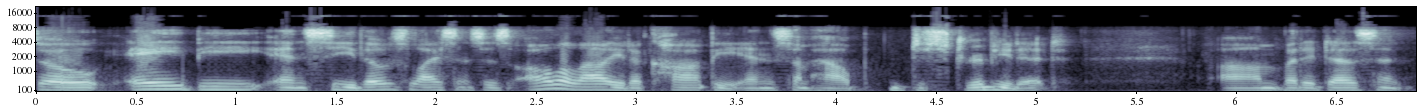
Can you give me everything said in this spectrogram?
so A, B, and C, those licenses all allow you to copy and somehow distribute it, um, but it doesn't.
